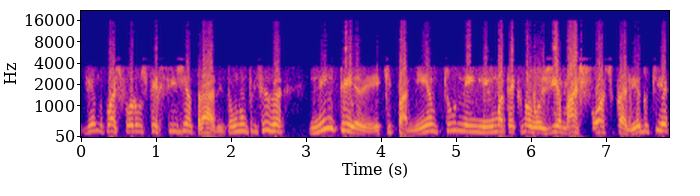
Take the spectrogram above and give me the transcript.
vendo quais foram os perfis de entrada. Então não precisa nem ter equipamento, nem nenhuma tecnologia mais forte para ler do que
